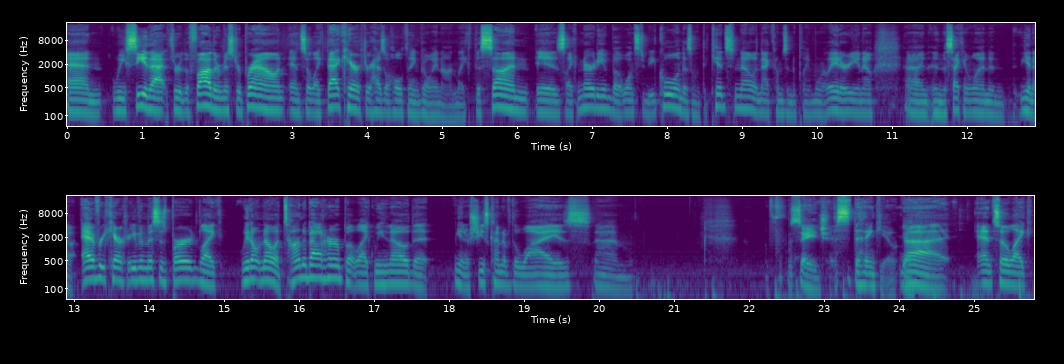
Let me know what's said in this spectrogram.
and we see that through the father mr brown and so like that character has a whole thing going on like the son is like nerdy but wants to be cool and doesn't want the kids to know and that comes into play more later you know uh, in, in the second one and you know every character even mrs bird like we don't know a ton about her but like we know that you know she's kind of the wise um Sage. Thank you. Uh, and so like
